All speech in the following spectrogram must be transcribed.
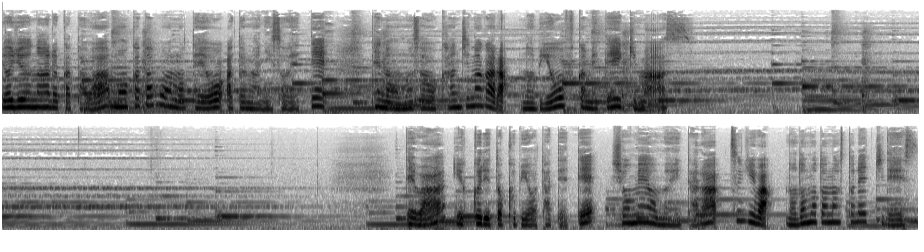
余裕のある方はもう片方の手を頭に添えて手の重さを感じながら伸びを深めていきます。ではゆっくりと首を立てて正面を向いたら次は喉元のストレッチです。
